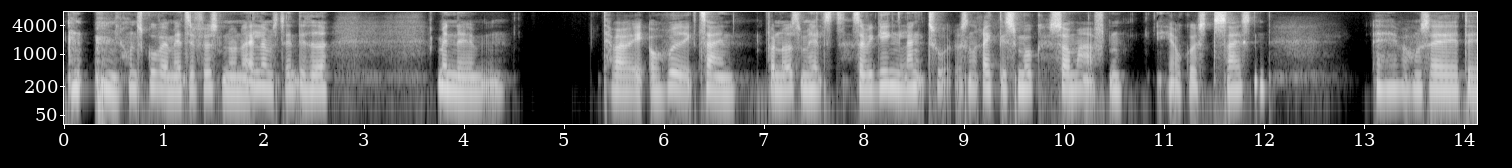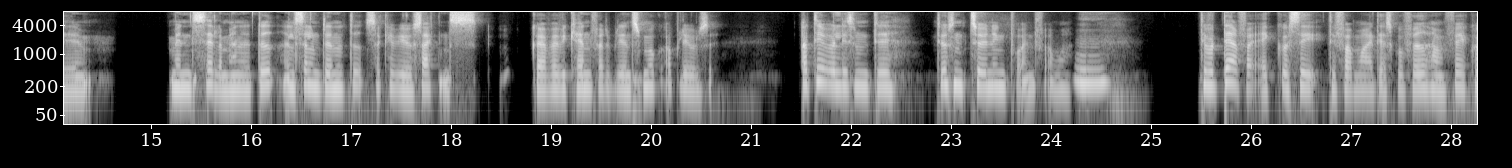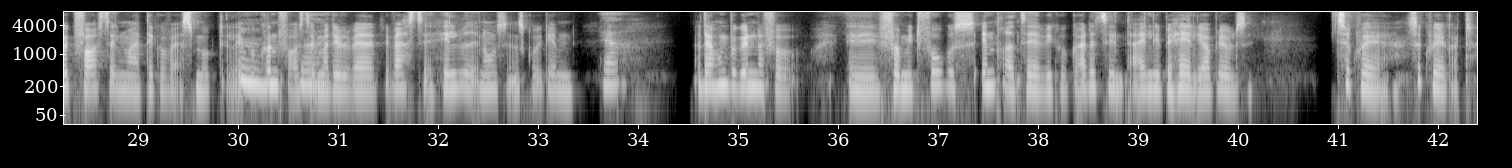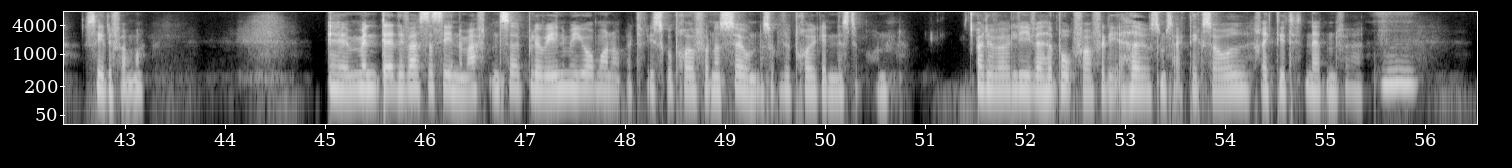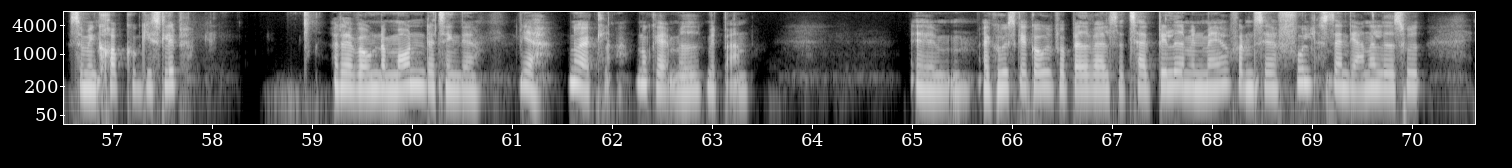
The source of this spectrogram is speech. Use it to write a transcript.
hun skulle være med til fødslen under alle omstændigheder. Men øhm, der var jo overhovedet ikke tegn på noget som helst. Så vi gik en lang tur. Det var sådan en rigtig smuk sommeraften i august 16. Øh, hvor hun sagde, at øh, men selvom han er død, eller selvom den er død, så kan vi jo sagtens gøre, hvad vi kan, for at det bliver en smuk oplevelse. Og det var ligesom det, det var sådan en turning point for mig. Mm. Det var derfor, jeg ikke kunne se det for mig, at jeg skulle føde ham, for jeg kunne ikke forestille mig, at det kunne være smukt, eller jeg kunne Mm, kun forestille nej. mig, at det ville være det værste helvede, jeg nogensinde skulle igennem. Ja. Og da hun begyndte at få, øh, få mit fokus ændret til, at vi kunne gøre det til en dejlig, behagelig oplevelse, så kunne jeg, så kunne jeg godt se det for mig. Øh, men da det var så sent om aftenen, så blev vi enige med jordmoren om, at vi skulle prøve at få noget søvn, og så kunne vi prøve igen næste morgen. Og det var lige, hvad jeg havde brug for, fordi jeg havde jo som sagt ikke sovet rigtigt natten før Mm. så så min krop kunne give slip. Og da jeg vågnede om morgenen, der tænkte jeg, ja, nu er jeg klar. Nu kan jeg møde mit barn. Øhm, jeg kan huske, at jeg går ud på badeværelset og tager et billede af min mave, for den ser fuldstændig anderledes ud,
